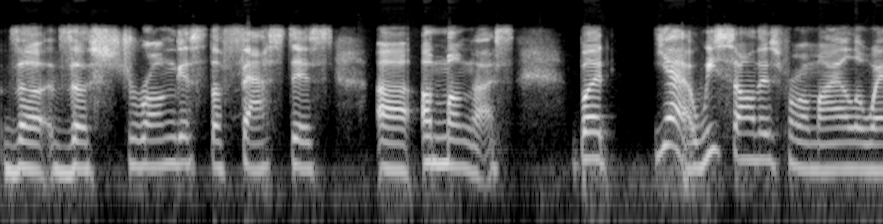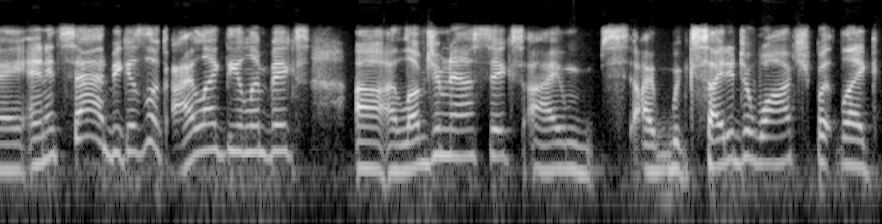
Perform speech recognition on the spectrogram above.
the the strongest, the fastest uh, among us. But yeah, we saw this from a mile away, and it's sad because look, I like the Olympics. Uh, I love gymnastics. I'm I'm excited to watch, but like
